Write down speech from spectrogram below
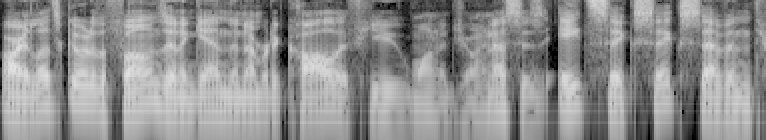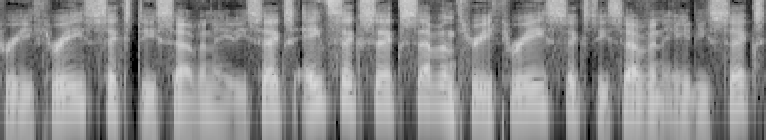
All right, let's go to the phones. And again, the number to call if you want to join us is 866 733 6786. 866 733 6786.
